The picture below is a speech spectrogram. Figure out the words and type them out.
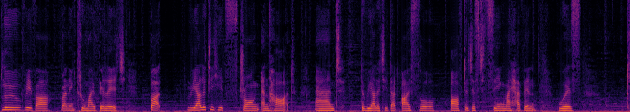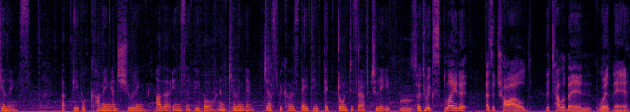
blue river running through my village. But reality hits strong and hard. And the reality that I saw after just seeing my heaven was killings. Uh, people coming and shooting other innocent people and killing them just because they think they don't deserve to live. So, to explain it, as a child, the Taliban weren't there,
